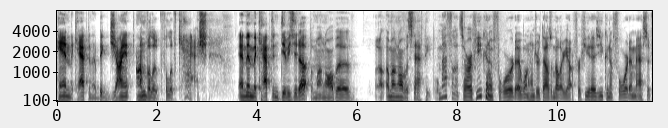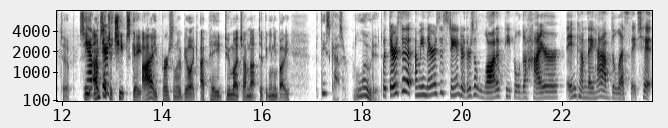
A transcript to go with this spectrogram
hand the captain a big giant envelope full of cash. And then the captain divvies it up among all the among all the staff people. My thoughts are if you can afford a $100,000 yacht for a few days, you can afford a massive tip. See, Yeah, I'm such a there's- cheapskate. I personally would be like, I paid too much. I'm not tipping anybody. But these guys are loaded. But there's a, I mean, there is a standard. There's a lot of people, the higher income they have, the less they tip.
